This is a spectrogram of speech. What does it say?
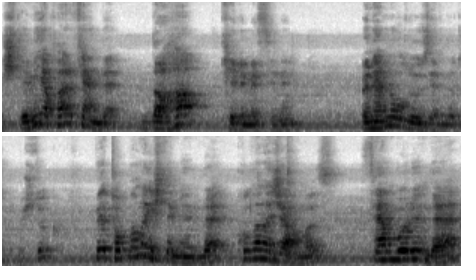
İşlemi yaparken de daha kelimesinin önemli olduğu üzerinde durmuştuk. Ve toplama işleminde kullanacağımız sembolün de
